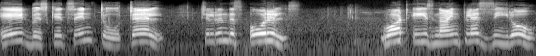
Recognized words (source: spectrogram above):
8 biscuits in total. Children, this orals. What is 9 plus 0?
